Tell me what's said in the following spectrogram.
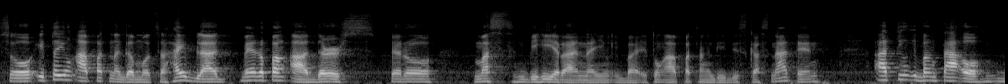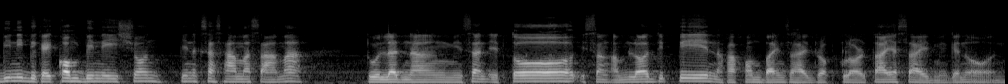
So, ito yung apat na gamot sa high blood. Meron pang others, pero mas bihira na yung iba. Itong apat lang didiscuss natin. At yung ibang tao, binibigay combination, pinagsasama-sama. Tulad ng minsan ito, isang amlodipine, nakakombine sa hydrochlorothiazide, may ganoon.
